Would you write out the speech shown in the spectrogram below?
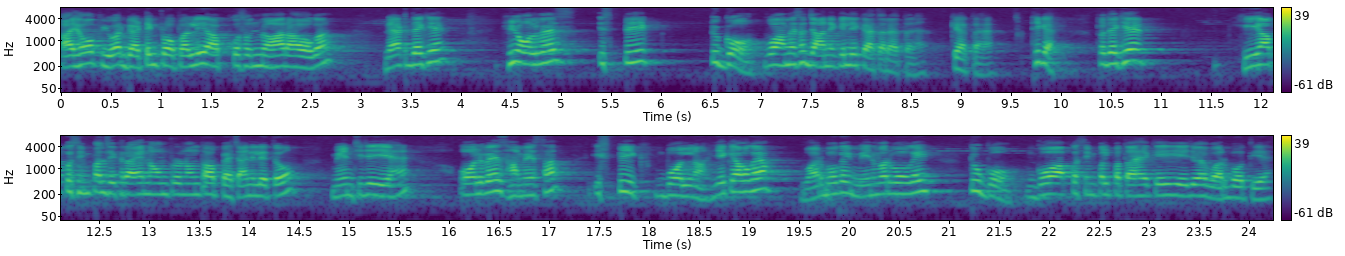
I hope you are getting properly आपको समझ में आ रहा होगा। नेक्स्ट देखिए। He always speak to go वो हमेशा जाने के लिए कहता रहता है। कहता है। ठीक है? तो देखिए ही आपको सिंपल दिख रहा है नाउन प्रोनाउन तो आप पहचान ही लेते हो। मेन चीज़ें ये हैं। ऑलवेज हमेशा स्पीक बोलना। ये क्या हो गया? वर्ब हो गई मेन वर्ब हो गई। टू गो गो आपको सिंपल पता है कि ये जो है वर्ब होती है।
